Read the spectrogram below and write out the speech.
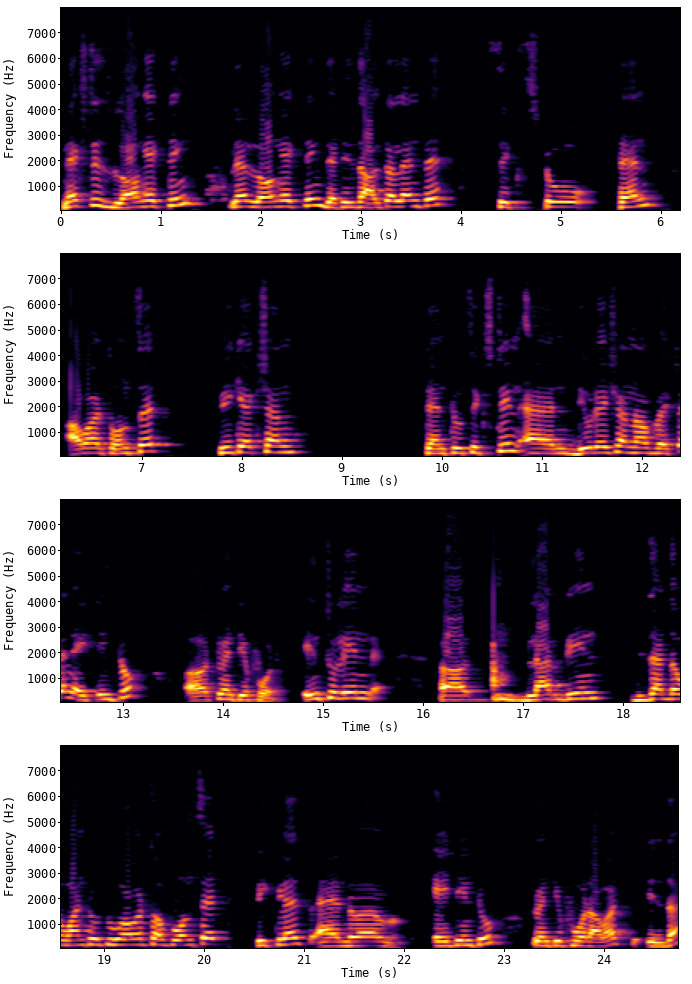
Next is long acting long acting that is the ultra lente 6 to 10 hours onset peak action 10 to 16 and duration of action 18 to uh, 24 insulin uh, glargine these are the 1 to 2 hours of onset peakless and uh, 18 to 24 hours is the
